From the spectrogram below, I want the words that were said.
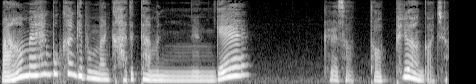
마음에 행복한 기분만 가득 담는 게 그래서 더 필요한 거죠.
